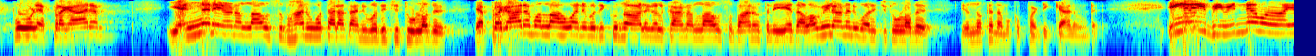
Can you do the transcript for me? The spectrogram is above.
എപ്പോൾ എപ്രകാരം എങ്ങനെയാണ് അള്ളാഹു സുബാനു തല അനുവദിച്ചിട്ടുള്ളത് എപ്രകാരം അള്ളാഹു അനുവദിക്കുന്ന ആളുകൾക്കാണ് അള്ളാഹു സുബാനു തല ഏത് അളവിലാണ് അനുവദിച്ചിട്ടുള്ളത് എന്നൊക്കെ നമുക്ക് പഠിക്കാനുണ്ട്. ഇങ്ങനെ ഈ വിഭിന്നമായ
